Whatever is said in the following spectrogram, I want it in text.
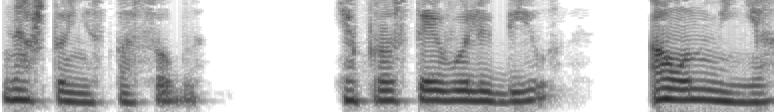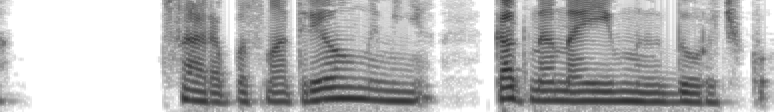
На что не способна? Я просто его любила, а он меня. Сара посмотрела на меня, как на наивную дурочку.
